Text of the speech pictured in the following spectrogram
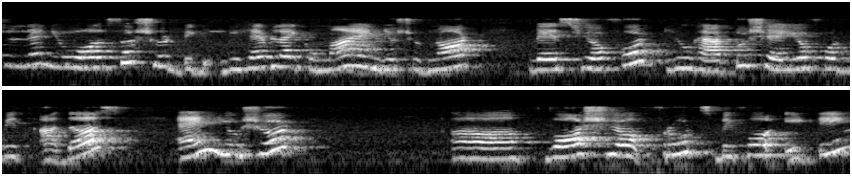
children, you also should be, behave like Uma and you should not waste your food. You have to share your food with others and you should uh, wash your fruits before eating.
